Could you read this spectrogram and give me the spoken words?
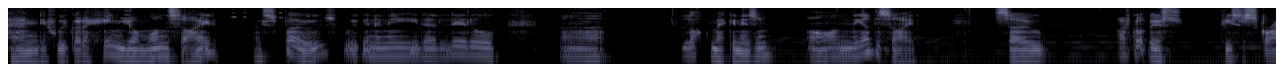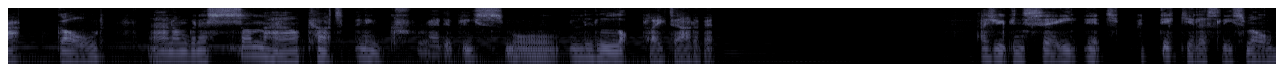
And if we've got a hinge on one side, I suppose we're going to need a little uh, lock mechanism on the other side. So I've got this piece of scrap gold and I'm going to somehow cut an incredibly small little lock plate out of it. As you can see, it's ridiculously small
